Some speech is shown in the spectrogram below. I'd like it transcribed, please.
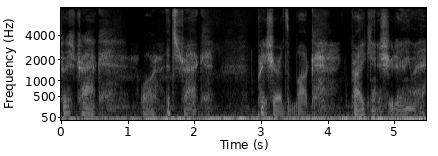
To his track, or its track. Pretty sure it's a buck. Probably can't shoot it anyway.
